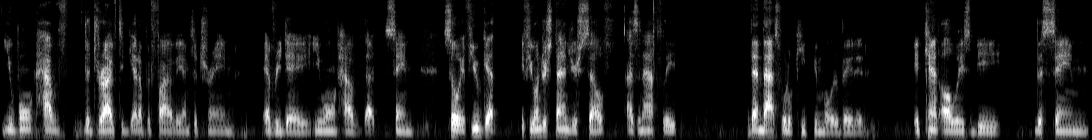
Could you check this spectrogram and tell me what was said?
you won't have the drive to get up at 5 a.m. to train every day. You won't have that same. So if you get if you understand yourself as an athlete, then that's what'll keep you motivated. It can't always be the same.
